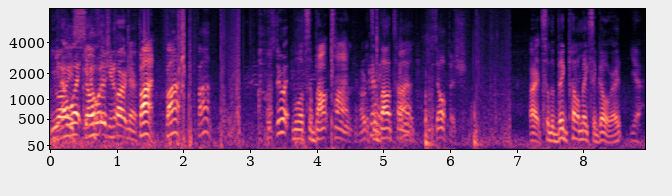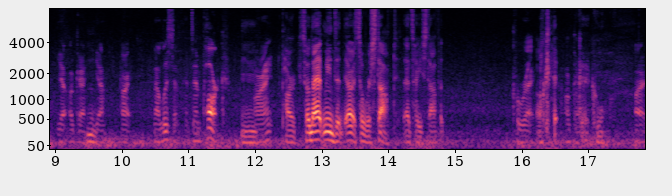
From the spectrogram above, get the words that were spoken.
You, You are know a what? You know what? selfish You know- partner. Fine, fine, fine. Let's do it. Well, it's about time. Okay. It's about time. fine. Selfish. All right, so the big pedal makes it go, right? Yeah, yeah, okay, Mm. yeah. All right. Now listen, it's in park. Mm. All right. Park. So that means that. All right, so we're stopped. That's how you stop it. Correct. Okay. Okay. Okay. Cool. All right.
